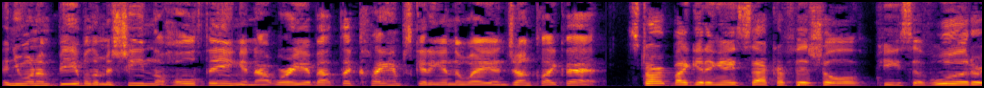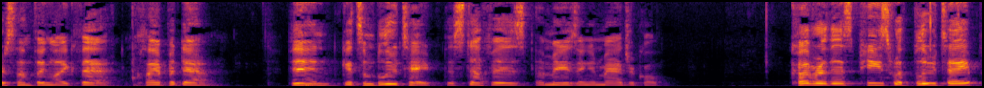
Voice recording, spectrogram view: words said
and you want to be able to machine the whole thing and not worry about the clamps getting in the way and junk like that. Start by getting a sacrificial piece of wood or something like that. Clamp it down. Then get some blue tape. This stuff is amazing and magical. Cover this piece with blue tape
